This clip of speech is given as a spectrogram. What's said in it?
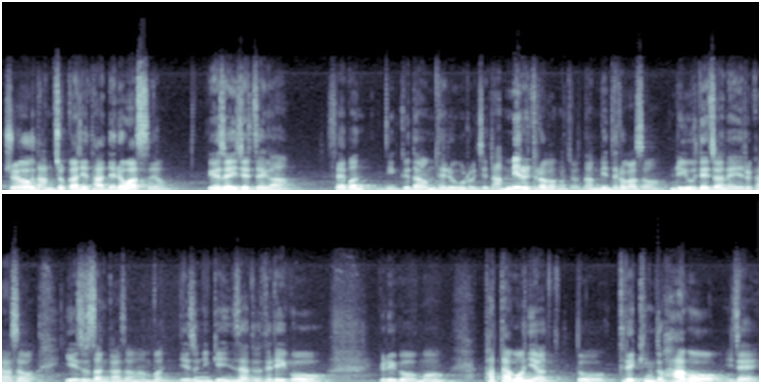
쭉 남쪽까지 다 내려왔어요. 그래서 이제 제가 세 번 그 다음 대륙으로 이제 남미를 들어간 거죠. 남미 들어가서 리우데자네이를 가서 예수산 가서 한번 예수님께 인사도 드리고 그리고 뭐 파타고니아 또 트레킹도 하고 이제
